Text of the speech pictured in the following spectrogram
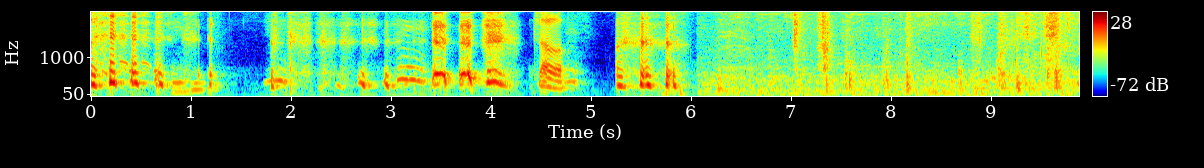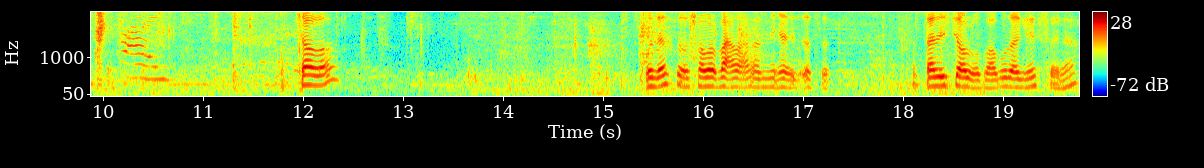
চলো। চলো। ও দেখো সবার বাবারা নিয়ে যেতেছে তাড়াতাড়ি চলো, বাবুরা গেছে হ্যাঁ?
